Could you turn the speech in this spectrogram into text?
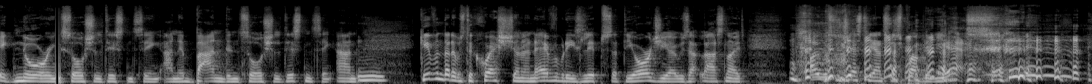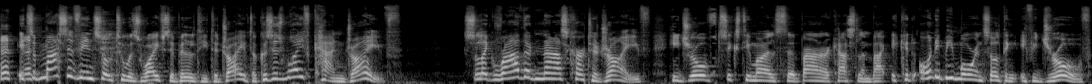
ignoring social distancing and abandon social distancing? And mm given that it was the question on everybody's lips at the orgy I was at last night, I would suggest the answer is probably yes. it's a massive insult to his wife's ability to drive, though, because his wife can drive. So, like, rather than ask her to drive, he drove 60 miles to Barnard Castle and back. It could only be more insulting if he drove,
